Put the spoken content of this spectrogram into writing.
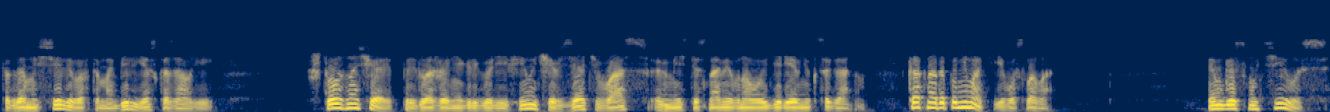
Когда мы сели в автомобиль, я сказал ей, что означает предложение Григория Ефимовича взять вас вместе с нами в новую деревню к цыганам? Как надо понимать его слова? МГ смутилась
